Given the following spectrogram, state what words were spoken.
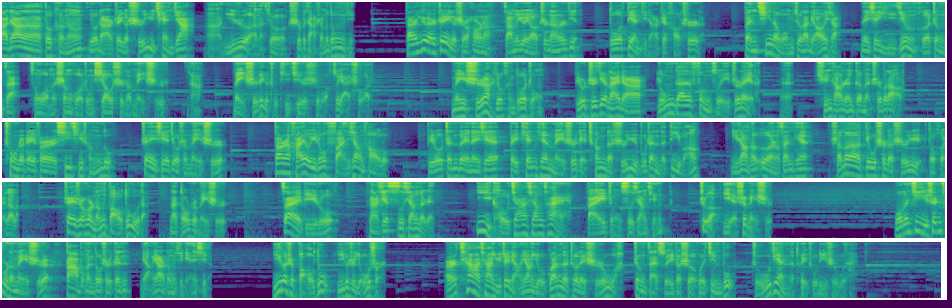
大家呢都可能有点这个食欲欠佳啊，一热呢就吃不下什么东西。但是越是这个时候呢，咱们越要知难而进，多惦记点这好吃的。本期呢，我们就来聊一下那些已经和正在从我们生活中消失的美食啊。美食这个主题其实是我最爱说的。美食啊有很多种，比如直接来点龙肝凤髓之类的，嗯，寻常人根本吃不到的。冲着这份稀奇程度，这些就是美食。当然，还有一种反向套路，比如针对那些被天天美食给撑得食欲不振的帝王，你让他饿上三天，什么丢失的食欲都回来了。这时候能饱肚的，那都是美食。再比如那些思乡的人，一口家乡菜，百种思乡情，这也是美食。我们记忆深处的美食，大部分都是跟两样东西联系的，一个是饱肚，一个是油水。而恰恰与这两样有关的这类食物啊，正在随着社会进步，逐渐的退出历史舞台。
